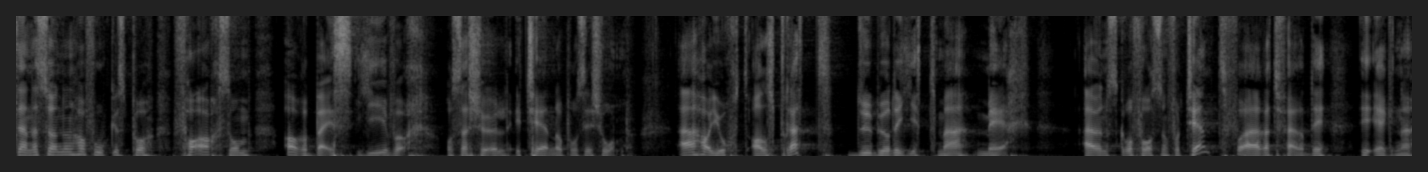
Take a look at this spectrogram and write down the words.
Denne sønnen har fokus på far som arbeidsgiver og seg sjøl i tjenerposisjon. Jeg har gjort alt rett, du burde gitt meg mer. Jeg ønsker å få som fortjent, for jeg er rettferdig i egne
